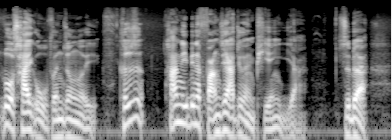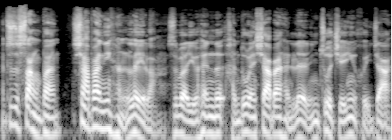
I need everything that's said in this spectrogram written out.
落差一个五分钟而已。可是他那边的房价就很便宜啊，是不是？这是上班下班你很累了，是不是？有很多很多人下班很累了，你坐捷运回家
